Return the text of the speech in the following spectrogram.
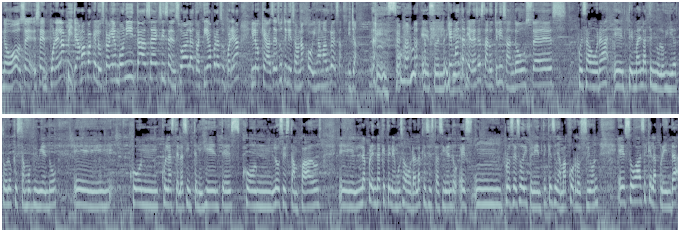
No, se, se pone la pijama para que luzca bien bonita, sexy, sensual, atractiva para su pareja y lo que hace es utilizar una cobija más gruesa y ya. Eso, eso es la ¿Qué idea. materiales están utilizando ustedes? Pues ahora el tema de la tecnología, todo lo que estamos viviendo eh, con, con las telas inteligentes, con los estampados, eh, la prenda que tenemos ahora, la que se está sirviendo, es un proceso diferente que se llama corrosión. Eso hace que la prenda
